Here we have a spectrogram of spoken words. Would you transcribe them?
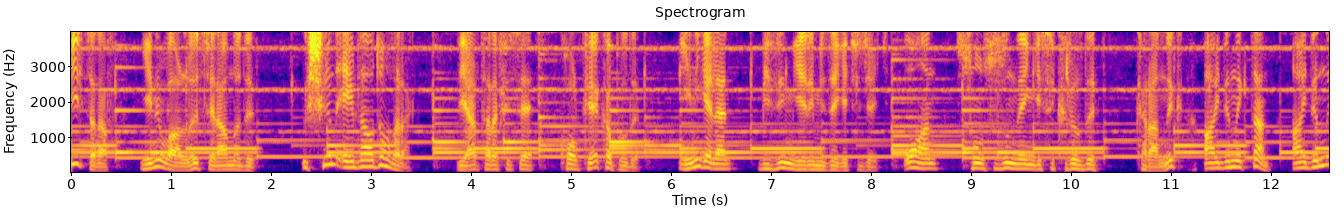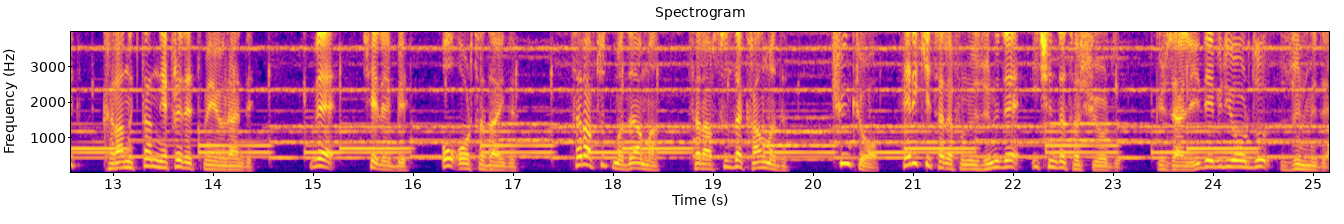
Bir taraf yeni varlığı selamladı. Işığın evladı olarak. Diğer taraf ise korkuya kapıldı. Yeni gelen bizim yerimize geçecek. O an sonsuzun dengesi kırıldı. Karanlık aydınlıktan, aydınlık karanlıktan nefret etmeyi öğrendi. Ve Çelebi o ortadaydı. Taraf tutmadı ama tarafsız da kalmadı. Çünkü o her iki tarafın özünü de içinde taşıyordu. Güzelliği de biliyordu, zulmü de.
